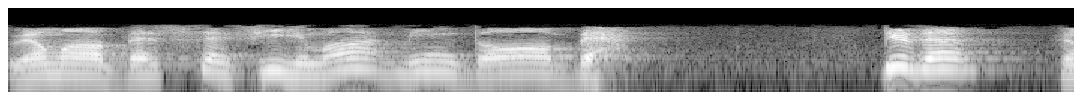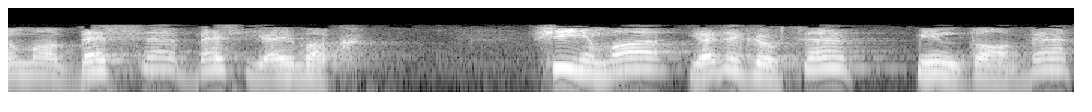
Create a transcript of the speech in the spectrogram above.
ve ma besse fîmâ min dâbe. Bir de ve ma besse bes yaymak. Fîmâ yerde gökte min dâbe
